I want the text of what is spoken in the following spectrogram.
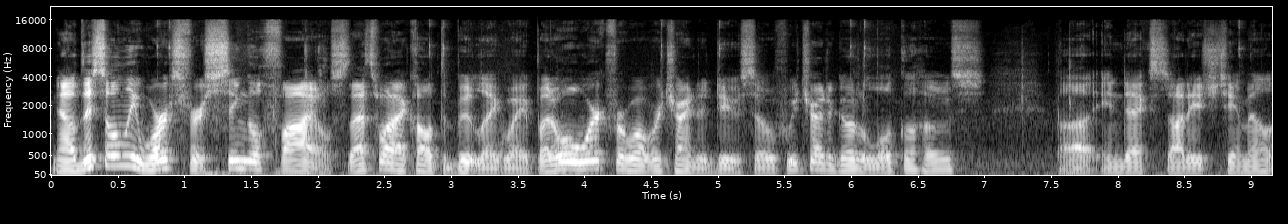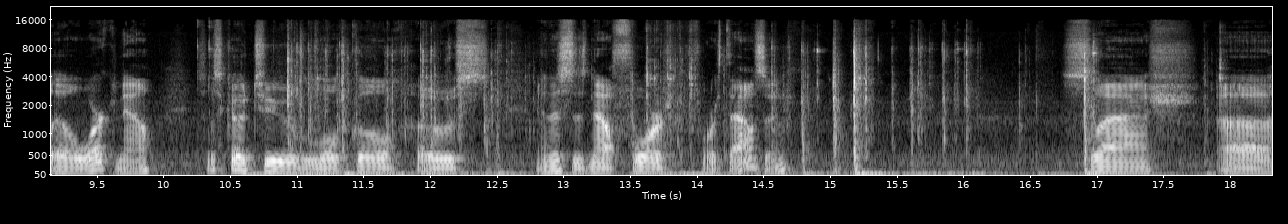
Now this only works for single files, so that's why I call it the bootleg way, but it will work for what we're trying to do. So if we try to go to localhost uh, index.html, it'll work now. So let's go to localhost, and this is now 4 4000 slash, uh,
